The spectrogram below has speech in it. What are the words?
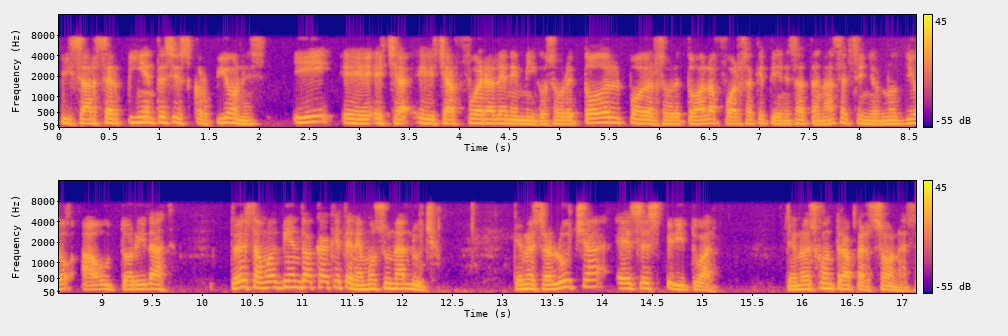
pisar serpientes y escorpiones y eh, echar fuera al enemigo, sobre todo el poder, sobre toda la fuerza que tiene Satanás, el Señor nos dio autoridad. Entonces estamos viendo acá que tenemos una lucha, que nuestra lucha es espiritual, que no es contra personas,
